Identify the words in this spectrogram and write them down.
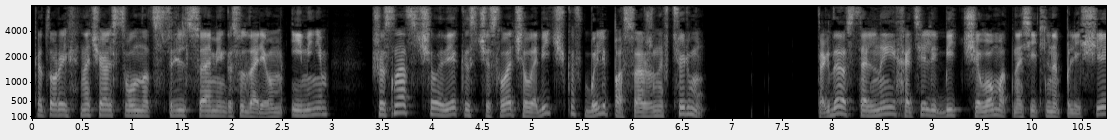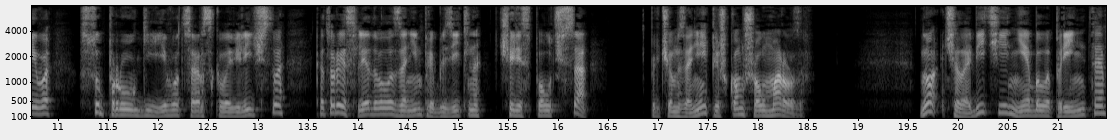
который начальствовал над стрельцами государевым именем, 16 человек из числа челобитчиков были посажены в тюрьму. Тогда остальные хотели бить челом относительно Плещеева супруги его царского величества, которая следовала за ним приблизительно через полчаса, причем за ней пешком шел Морозов. Но челобитие не было принято,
